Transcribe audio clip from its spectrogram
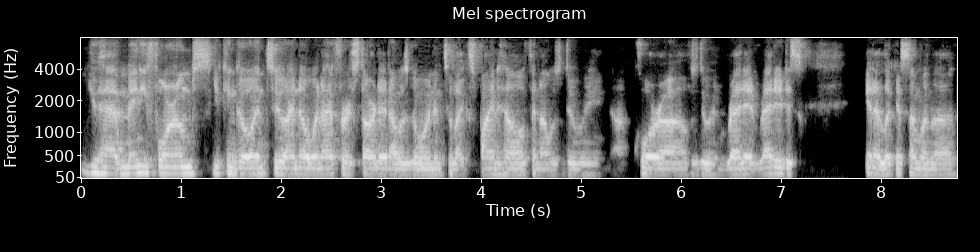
you have many forums you can go into. I know when I first started, I was going into like spine health and I was doing uh, Quora, I was doing Reddit. Reddit is, get a look at some of the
